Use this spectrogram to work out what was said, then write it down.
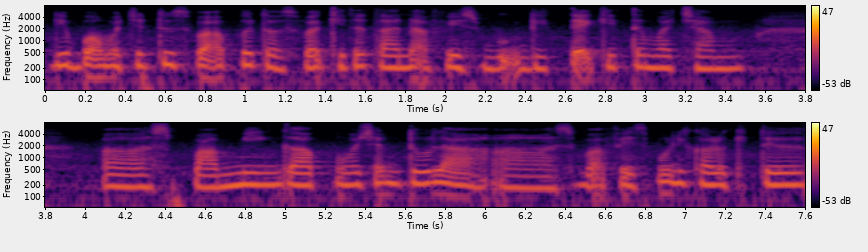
Dia buat macam tu sebab apa tau? Sebab kita tak nak Facebook detect kita macam uh, spamming ke apa macam tu lah. Uh, sebab Facebook ni kalau kita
